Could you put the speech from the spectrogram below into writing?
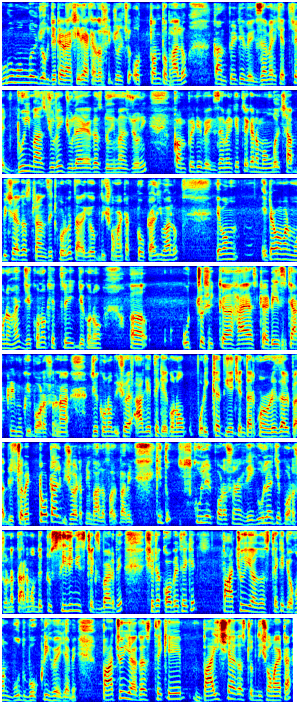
গুরুমঙ্গল যোগ যেটা রাশির একাদশে চলছে অত্যন্ত ভালো। কম্পিটিটিভ এক্সামের ক্ষেত্রে দুই মাস জুড়েই, জুলাই, আগস্ট দুই মাস জুড়েই কম্পিটিটিভ এক্সামের ক্ষেত্রে কেন মঙ্গল ছাব্বিশে আগস্ট ট্রানজিট করবে তার আগে অবধি সময়টা টোটালি ভালো। এবং এটাও আমার মনে হয় যে কোনো ক্ষেত্রেই, যে কোনো উচ্চশিক্ষা হায়ার স্টাডিজ চাকরিমুখী পড়াশোনা, যে কোনো বিষয়ে আগে থেকে কোনো পরীক্ষা দিয়েছেন, তার কোনো রেজাল্ট পাবলিশ হবে টোটাল বিষয়টা আপনি ভালো ফল পাবেন। কিন্তু স্কুলের পড়াশোনা রেগুলার যে পড়াশোনা, তার মধ্যে একটু সিলি মিস্টেক্স বাড়বে। সেটা কবে থেকে? পাঁচই আগস্ট থেকে যখন বুধ বকরি হয়ে যাবে। পাঁচই আগস্ট থেকে বাইশে আগস্ট অবধি সময়টা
